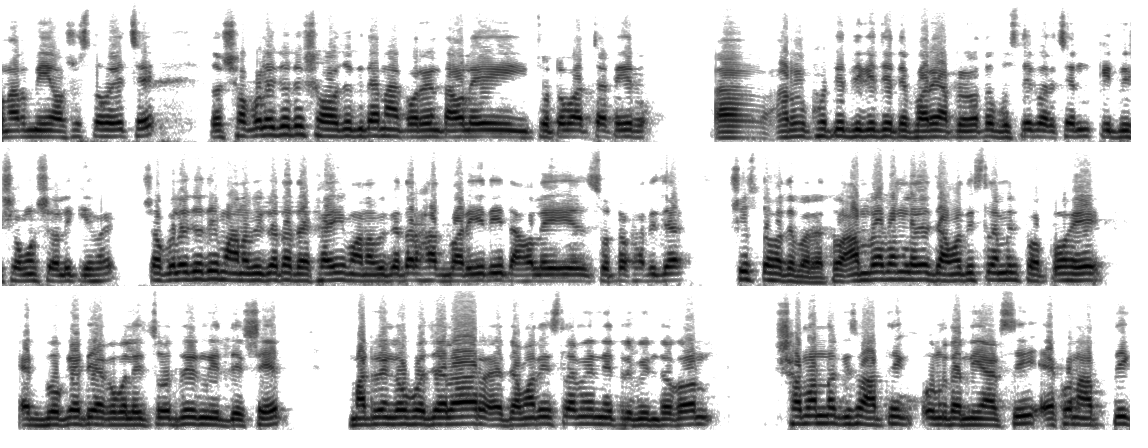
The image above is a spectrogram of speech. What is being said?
ওনার মেয়ে অসুস্থ হয়েছে। তো সকলে যদি সহযোগিতা না করেন, তাহলে এই ছোট বাচ্চাটির আরও ক্ষতির দিকে যেতে পারে, আপনারা তো বুঝতেই পারছেন কিডনির সমস্যা হলে কি হয়। সকলে যদি মানবিকতা দেখাই মানবিকতার হাত বাড়িয়ে দিই, তাহলে ছোট্ট খাদিজা সুস্থ হতে পারে। তো আমরা বাংলাদেশ জামাত ইসলামের পক্ষ হয়ে অ্যাডভোকেট ইয়াকুব আলী চৌধুরীর নির্দেশে মাটিরাঙ্গা উপজেলার জামাত ইসলামের নেতৃবৃন্দগণ সামান্য কিছু আর্থিক অনুদান নিয়ে আসছি। এখন আর্থিক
